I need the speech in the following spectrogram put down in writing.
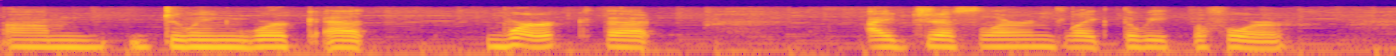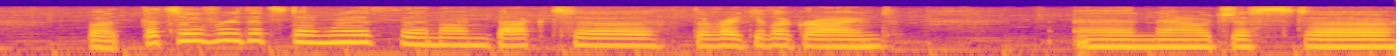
Um, doing work at work that I just learned like the week before. But that's over, that's done with, and I'm back to the regular grind. And now just, uh,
